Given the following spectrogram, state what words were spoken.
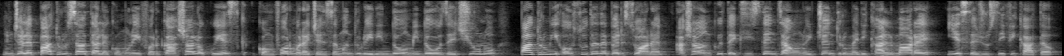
În cele patru sate ale comunei Fărcașa locuiesc, conform recensământului din 2021, 4100 de persoane, așa încât existența unui centru medical mare este justificată.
